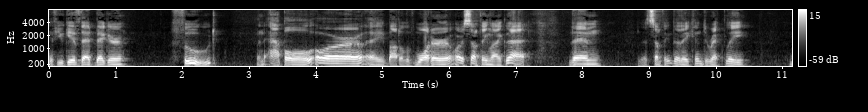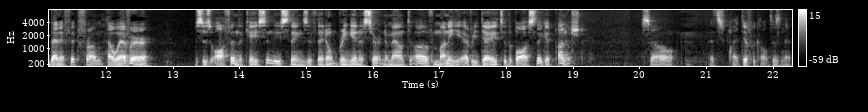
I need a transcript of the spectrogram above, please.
If you give that beggar food, an apple or a bottle of water or something like that, then that's something that they can directly benefit from. However, this is often the case in these things. If they don't bring in a certain amount of money every day to the boss, they get punished. So that's quite difficult, isn't it?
